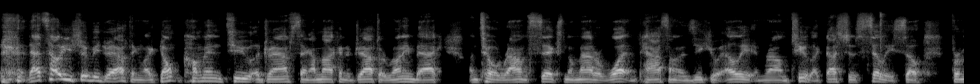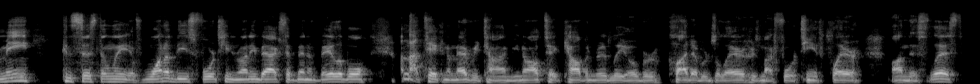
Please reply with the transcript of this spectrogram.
that's how you should be drafting. Like, don't come into a draft saying, I'm not going to draft a running back until round six, no matter what, and pass on Ezekiel Elliott in round two. Like, that's just silly. So, for me, consistently, if one of these 14 running backs have been available, I'm not taking them every time. You know, I'll take Calvin Ridley over Clyde Edwards Helaire, who's my 14th player on this list.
